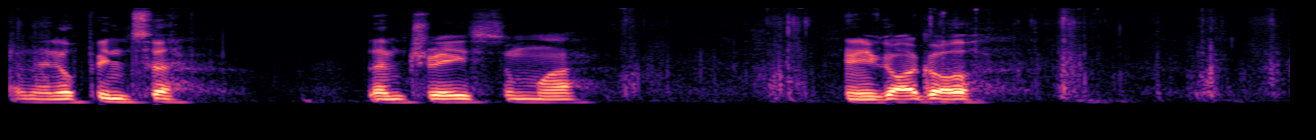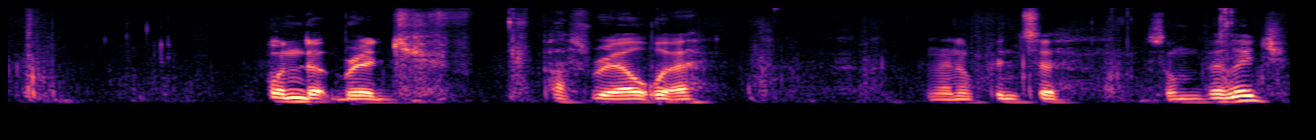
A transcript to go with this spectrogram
and then up into them trees somewhere. And you've got to go under bridge past railway and then up into some village.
